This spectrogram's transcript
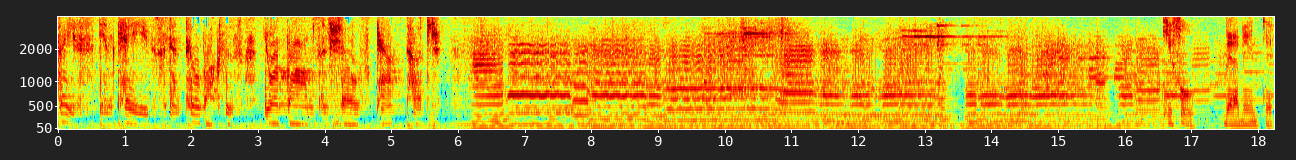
safe in caves and pillboxes your bombs and shells can't touch. Chi fu veramente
